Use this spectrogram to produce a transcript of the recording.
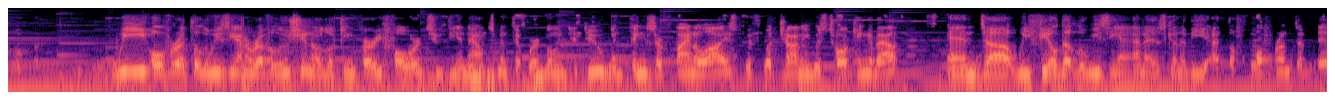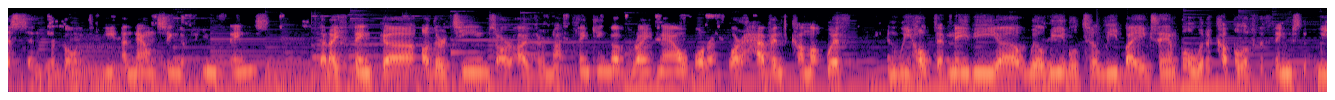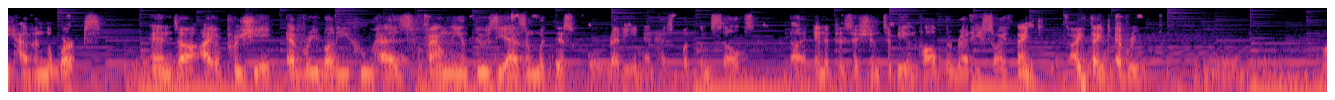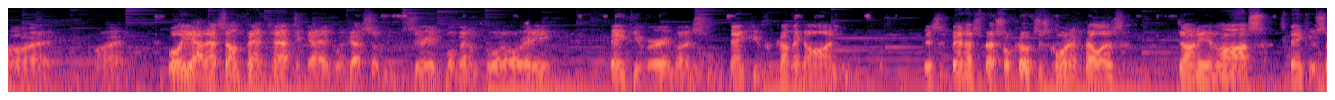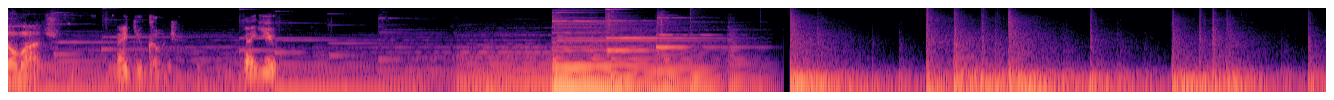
we over at the Louisiana Revolution are looking very forward to the announcement that we're going to do when things are finalized with what Johnny was talking about. And uh, we feel that Louisiana is going to be at the forefront of this, and we're going to be announcing a few things that I think uh, other teams are either not thinking of right now or, or haven't come up with. And we hope that maybe uh, we'll be able to lead by example with a couple of the things that we have in the works. And uh, I appreciate everybody who has found the enthusiasm with this already and has put themselves uh, in a position to be involved already. So I thank I thank everyone. All right. All right. Well, yeah, that sounds fantastic, guys. We've got some serious momentum for it already. Thank you very much. Thank you for coming on. This has been a special Coach's Corner, fellas. Johnny and Ross, thank you so much. Thank you, Coach. Thank you.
